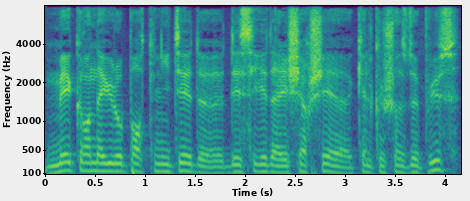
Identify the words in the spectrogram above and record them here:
mais quand on a eu l'opportunité d'essayer d'aller chercher quelque chose de plus,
